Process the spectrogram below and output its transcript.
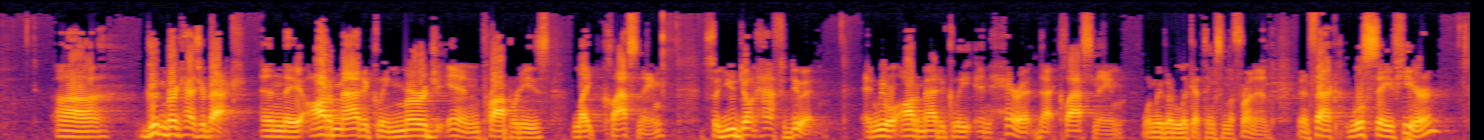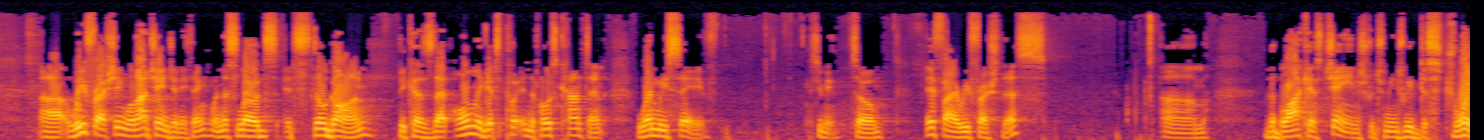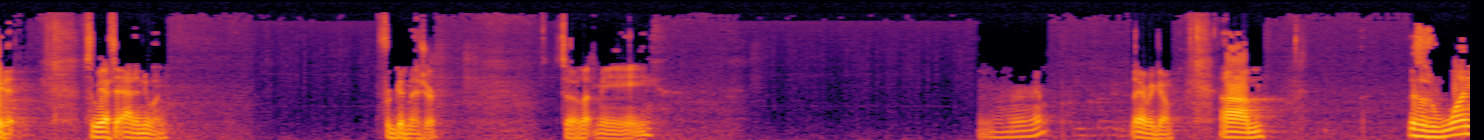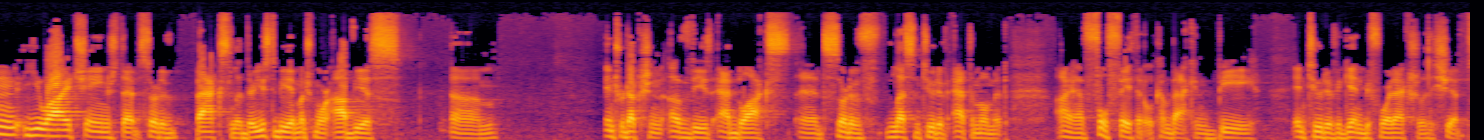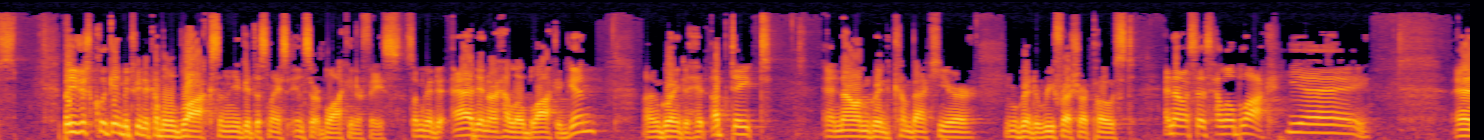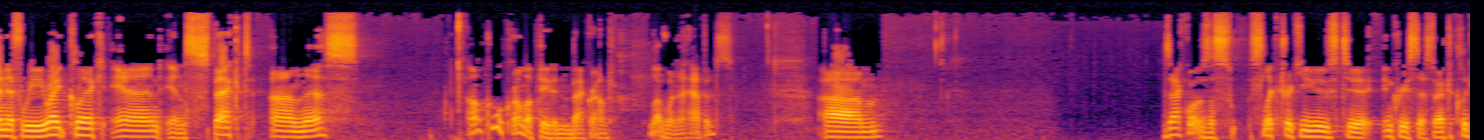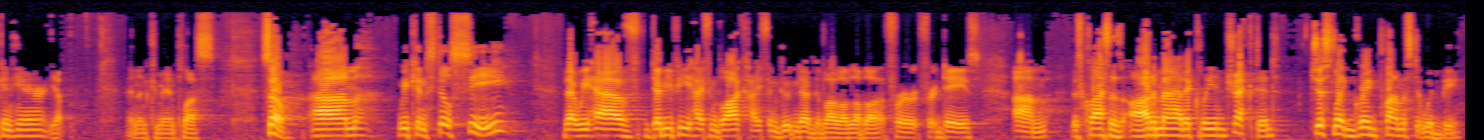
uh, Gutenberg has your back, and they automatically merge in properties like class name, so you don't have to do it. And we will automatically inherit that class name when we go to look at things on the front end. And in fact, we'll save here. Uh, refreshing will not change anything. When this loads, it's still gone because that only gets put in the post content when we save. Excuse me. So if I refresh this, um, the block has changed, which means we've destroyed it. So we have to add a new one for good measure. So let me. There we go. Um, this is one UI change that sort of backslid. There used to be a much more obvious um, introduction of these ad blocks, and it's sort of less intuitive at the moment. I have full faith that it will come back and be intuitive again before it actually ships. But you just click in between a couple of blocks, and then you get this nice insert block interface. So I'm going to add in our hello block again. I'm going to hit update, and now I'm going to come back here, and we're going to refresh our post. And now it says hello block. Yay! And if we right click and inspect on this, oh, cool, Chrome updated in the background. Love when that happens. Um, Zach, what was the slick trick you used to increase this? Do I have to click in here? Yep. And then Command plus. So um, we can still see that we have WP hyphen block hyphen Gutendev blah blah blah blah for, for days. Um, this class is automatically injected, just like Greg promised it would be.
